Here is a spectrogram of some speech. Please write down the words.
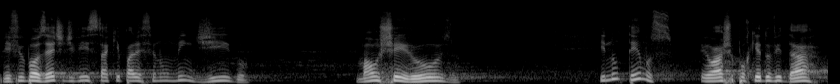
Mefibosete devia estar aqui parecendo um mendigo, mal cheiroso. E não temos, eu acho, por que duvidar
